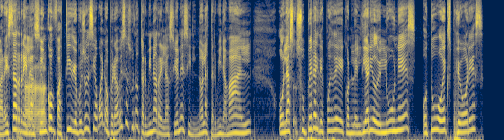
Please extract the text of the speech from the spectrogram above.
para esa relación ah. con fastidio. Pues yo decía, bueno, pero a veces uno termina relaciones y no las termina mal, o las supera y después de con el diario del lunes, o tuvo ex peores,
